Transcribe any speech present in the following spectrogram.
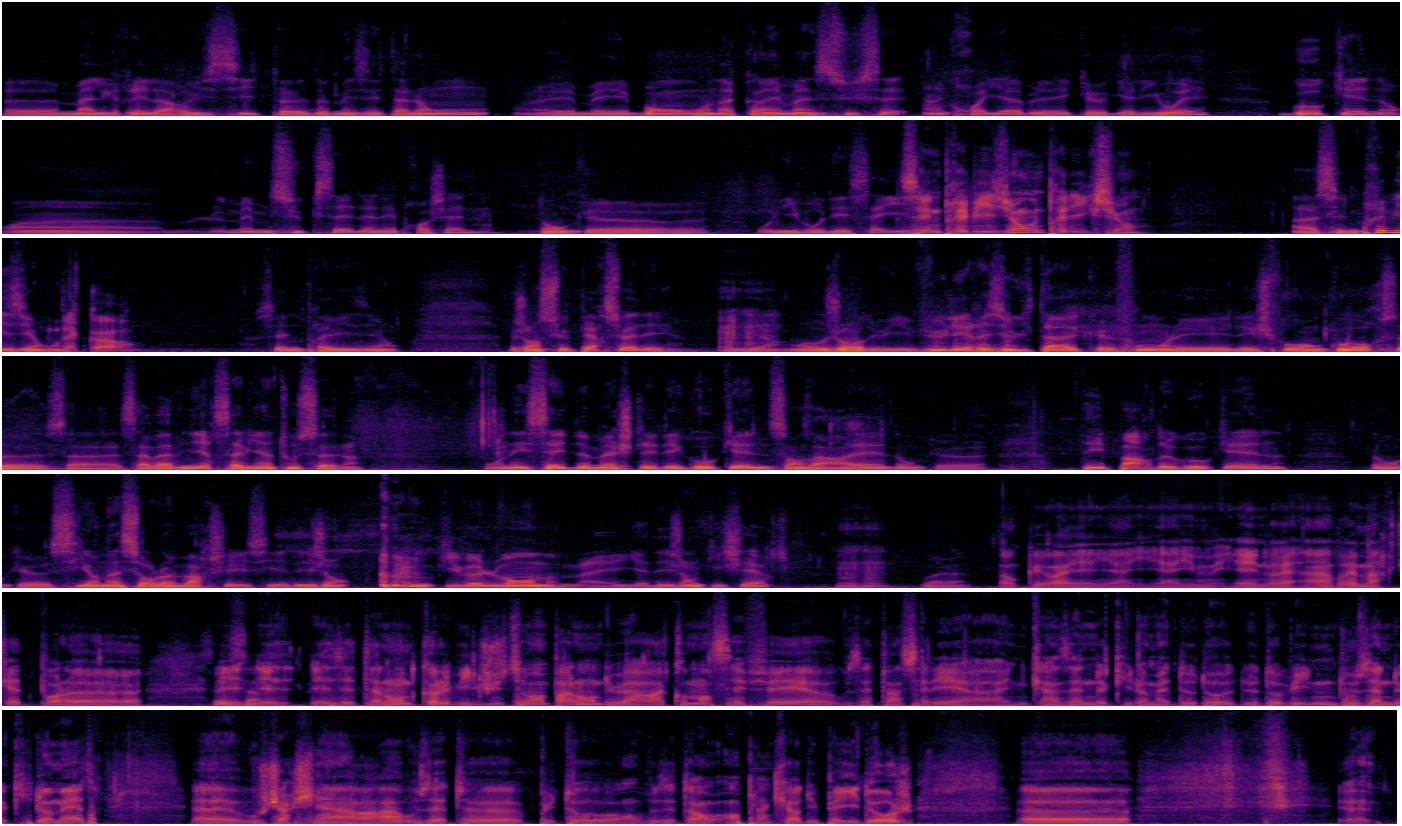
euh, malgré la réussite de mes étalons. Et- mais bon, on a quand même un succès incroyable avec euh, Galloway. Goken aura un- le même succès l'année prochaine, donc euh, au niveau des saillies. C'est une prévision ou une prédiction? Ah, c'est une prévision. D'accord. C'est une prévision. J'en suis persuadé. Mhm. Aujourd'hui, vu les résultats que font les, les chevaux en course, euh, ça, ça va venir, ça vient tout seul. hein. On essaye de m'acheter des Goken sans arrêt, donc parts de Goken. Donc euh, s'il y en a sur le marché, s'il y a des gens qui veulent vendre, ben, il y a des gens qui cherchent. Mhm. Voilà, Donc, ouais, il y a, il y a- y a une vraie- un vrai market pour le, les, ça. les- les étalons de Colville. Justement, parlons du Haras. Comment c'est fait Euh, Vous êtes installé à une quinzaine de kilomètres de, Do- de Deauville, une douzaine de kilomètres. Euh, vous cherchez un Haras. Vous êtes euh, plutôt, en- vous êtes en, en plein cœur du pays d'Auge. Euh, euh,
